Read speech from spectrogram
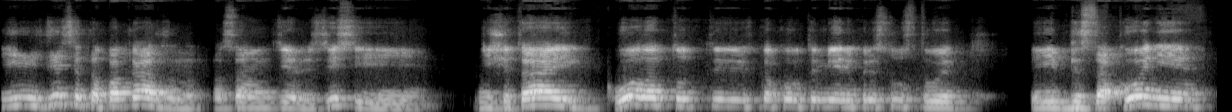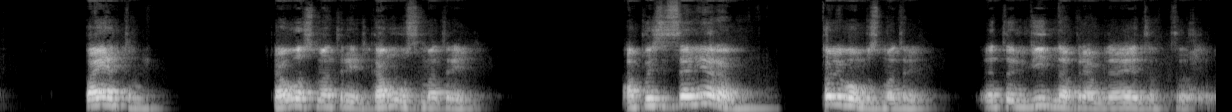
И здесь это показано, на самом деле. Здесь и нищета, и голод тут и в какой-то мере присутствует, и беззаконие. Поэтому кого смотреть, кому смотреть? Оппозиционерам по-любому смотреть. Это видно прям для этот, э,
